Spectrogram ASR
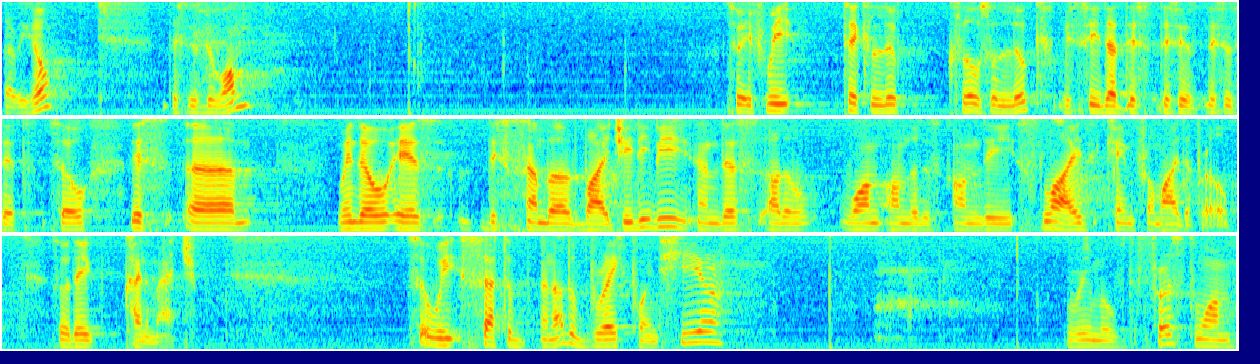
there we go. This is the one. So if we take a look, closer look, we see that this, this, is, this is it. So this um, window is disassembled by GDB, and this other one on the, on the slide came from IDAPRO. So they kind of match. So we set a, another breakpoint here, remove the first one,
